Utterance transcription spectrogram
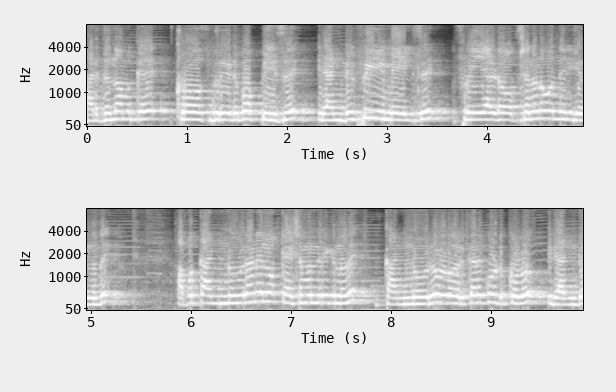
അടുത്ത് നമുക്ക് ക്രോസ് ബ്രീഡ് പപ്പീസ് രണ്ട് ഫീമെയിൽസ് ഫ്രീ അഡോപ്ഷൻ ആണ് വന്നിരിക്കുന്നത്. അപ്പൊ കണ്ണൂരാണ് ലൊക്കേഷൻ വന്നിരിക്കുന്നത്. കണ്ണൂരുള്ളവർക്കാണ് കൊടുക്കുള്ളൂ. രണ്ട്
